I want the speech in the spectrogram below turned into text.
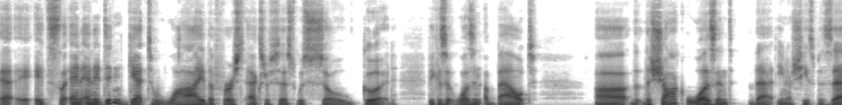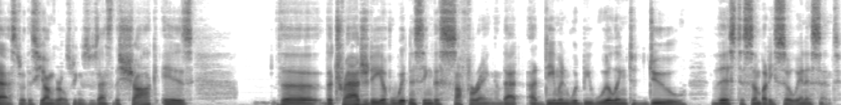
uh, it's and and it didn't get to why the first Exorcist was so good because it wasn't about uh the, the shock wasn't that you know she's possessed or this young girl is being possessed. The shock is the the tragedy of witnessing this suffering that a demon would be willing to do this to somebody so innocent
